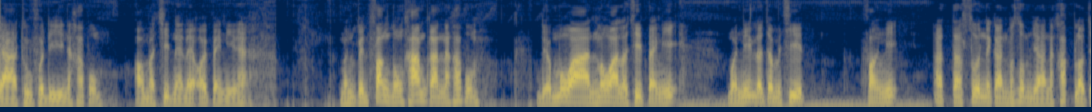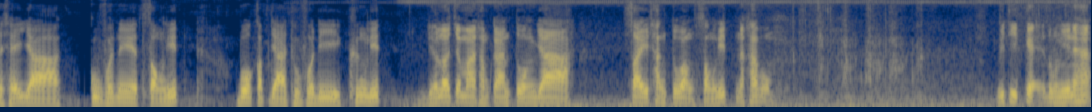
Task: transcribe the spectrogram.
ยาทูฟอดีนะครับผมเอามาฉีดในไรอ้อยแปลงนี้นะฮะมันเป็นฝั่งตรงข้ามกันนะครับผมเดี๋ยวเมื่อวานเมื่อวานเราฉีดแปลงนี้ วันนี้เราจะมาฉีดฝั่งนี้อัตราส่วนในการผสมยานะครับ เราจะใช้ยากูโฟเนต2 ลิตร บวกกับยาทูโฟดีครึ่งลิตร เดี๋ยวเราจะมาทำการตวงยาใส่ถังตวง 2 ลิตรนะครับผม วิธีแกะตรงนี้นะฮะ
